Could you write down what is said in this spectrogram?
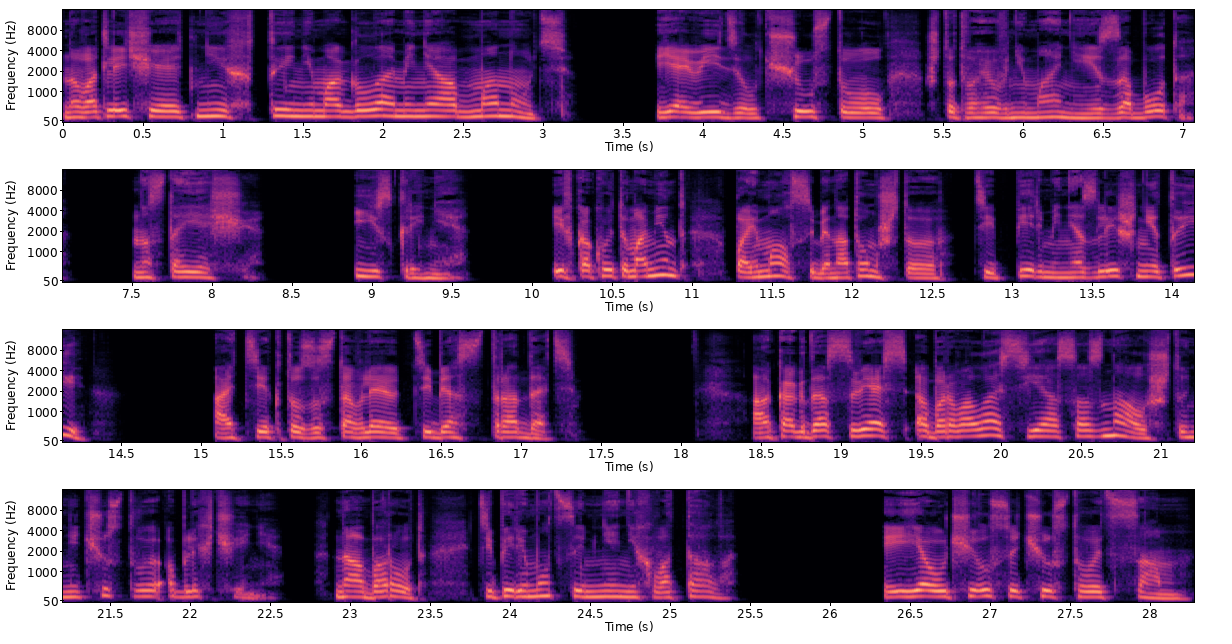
но в отличие от них ты не могла меня обмануть. Я видел, чувствовал, что твое внимание и забота настоящее, искреннее. И в какой-то момент поймал себя на том, что теперь меня злишь не ты, а те, кто заставляют тебя страдать. А когда связь оборвалась, я осознал, что не чувствую облегчения. Наоборот, теперь эмоций мне не хватало и я учился чувствовать сам.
